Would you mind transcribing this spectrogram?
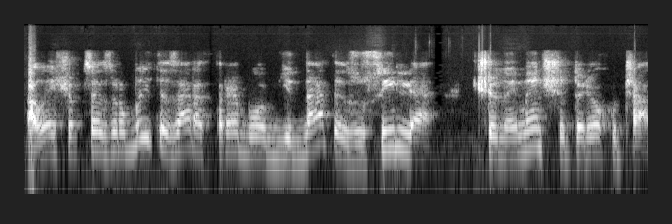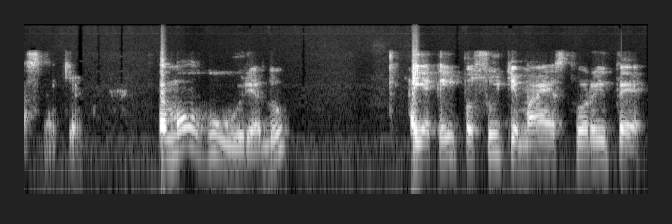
Але щоб це зробити, зараз треба об'єднати зусилля щонайменш чотирьох учасників самого уряду, який по суті має створити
